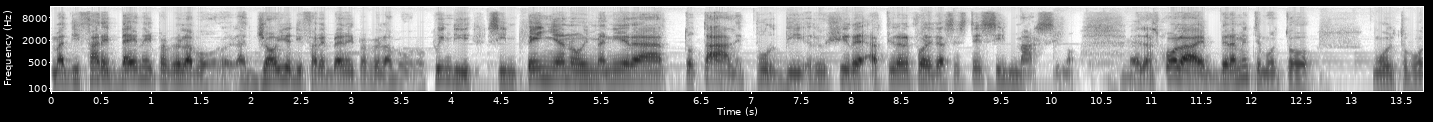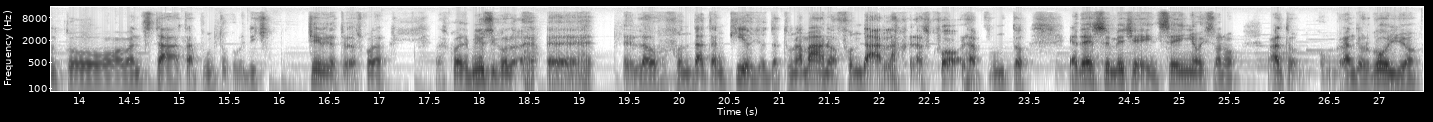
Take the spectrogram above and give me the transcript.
ma di fare bene il proprio lavoro, la gioia di fare bene il proprio lavoro. Quindi si impegnano in maniera totale pur di riuscire a tirare fuori da se stessi il massimo. Eh, la scuola è veramente molto, molto, molto avanzata, appunto, come dicevi, la scuola, la scuola del musical. Eh, l'ho fondata anch'io, gli ho dato una mano a fondarla quella scuola, appunto, e adesso invece insegno e sono, tra l'altro, con grande orgoglio,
